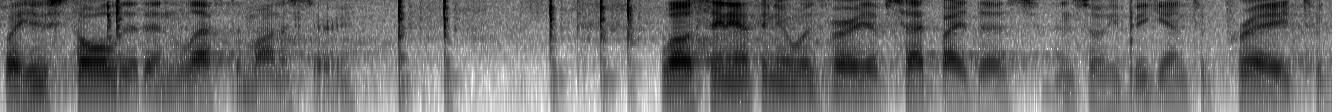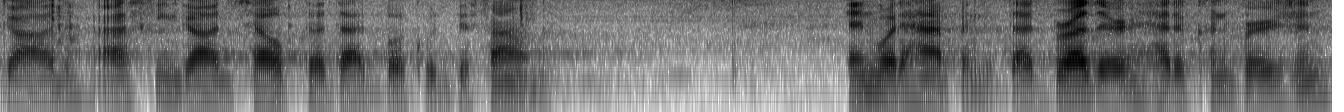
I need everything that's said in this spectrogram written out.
but he stole it and left the monastery. Well, St. Anthony was very upset by this, and so he began to pray to God, asking God's help that that book would be found. And what happened? That brother had a conversion.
